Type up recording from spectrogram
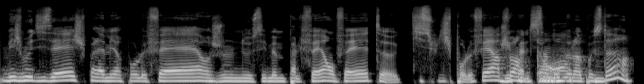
mais je me disais, je suis pas la meilleure pour le faire, je ne sais même pas le faire en fait. Euh, qui suis-je pour le faire? J'ai pas le syndrome de l'imposteur.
